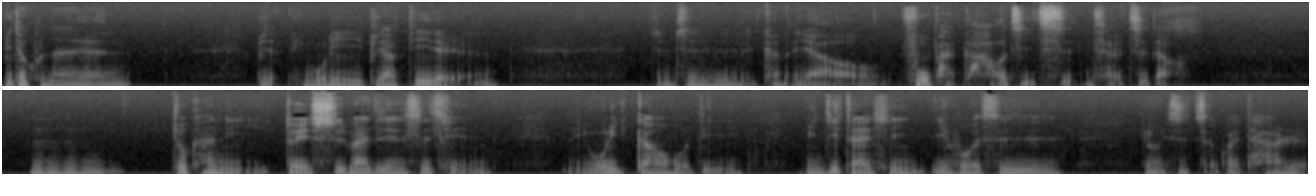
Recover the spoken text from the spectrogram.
比较困难的人，比较领悟力比较低的人，就是可能要复盘个好几次，你才知道。嗯，就看你对失败这件事情你无力高或低，铭记在心，亦或是永远是责怪他人。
